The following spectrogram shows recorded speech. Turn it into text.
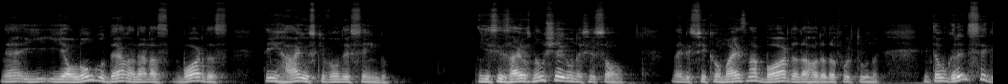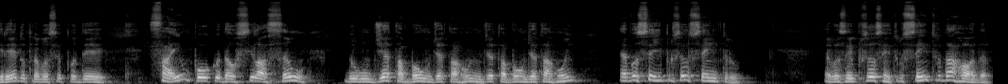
né? E, e ao longo dela, né, nas bordas, tem raios que vão descendo. E esses raios não chegam nesse sol. Né, eles ficam mais na borda da roda da fortuna. Então, o grande segredo para você poder sair um pouco da oscilação do um dia tá bom, um dia tá ruim, um dia tá bom, um dia tá ruim, é você ir para o seu centro. É você ir para o seu centro, o centro da roda.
